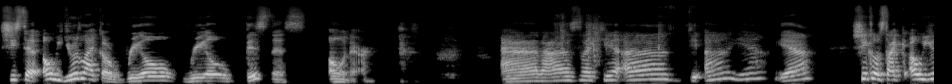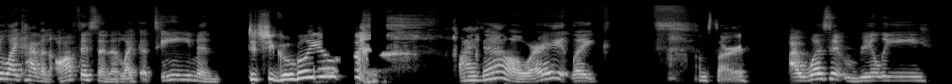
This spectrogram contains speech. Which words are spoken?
she said, oh, you're like a real, real business owner. And I was like, yeah, uh, uh, yeah, yeah. She goes like, oh, you like have an office and a, like a team and. Did she Google you? I know, right? Like, I'm sorry. I wasn't really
